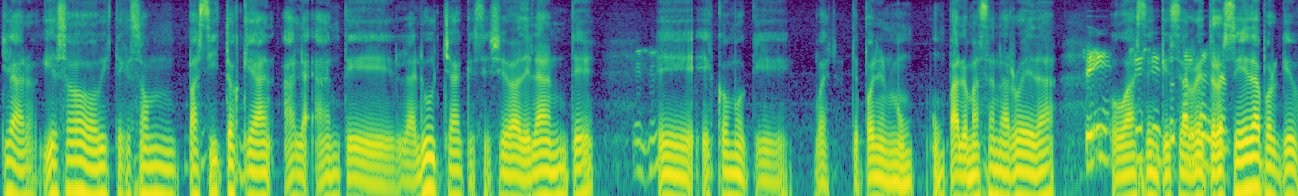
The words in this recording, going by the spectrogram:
Claro, y eso, viste, que son pasitos que ante la lucha que se lleva adelante, eh, es como que, bueno, te ponen un, palo más en la rueda o hacen que se retroceda porque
